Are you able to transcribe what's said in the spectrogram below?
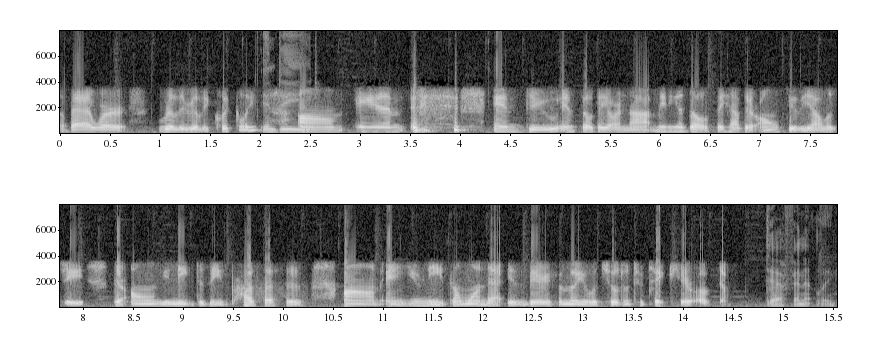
a bad word really, really quickly. Indeed. Um, and and do, and so they are not many adults. They have their own physiology, their own unique disease processes, um, and you need someone that is very familiar with children to take care of them. Definitely.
